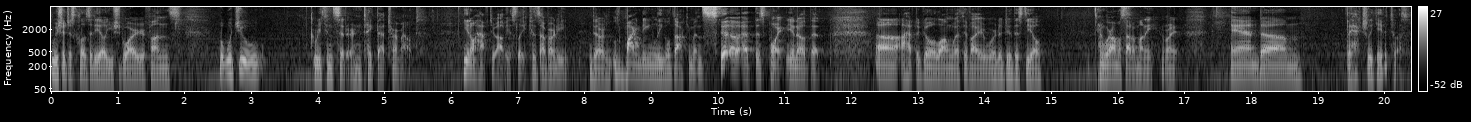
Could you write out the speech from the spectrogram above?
we should just close the deal. You should wire your funds. But would you reconsider and take that term out? You don't have to, obviously, because I've already, there are binding legal documents at this point, you know, that uh, I have to go along with if I were to do this deal. And we're almost out of money, right? And um, they actually gave it to us.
